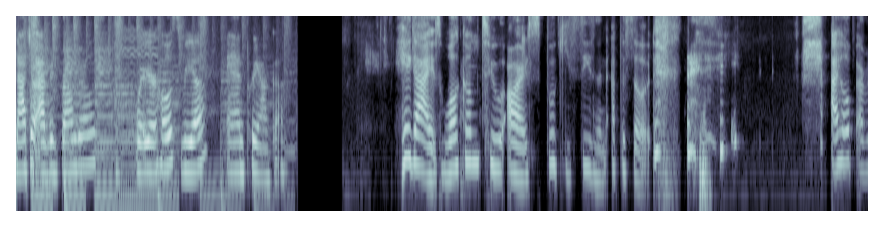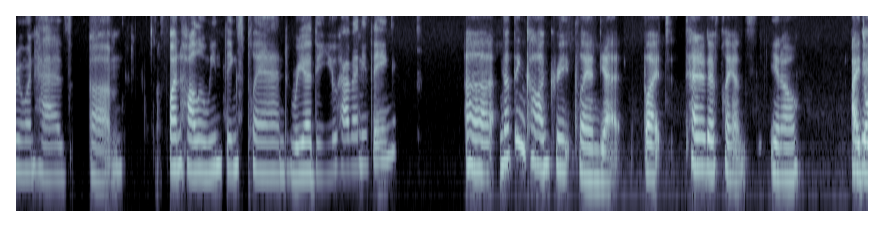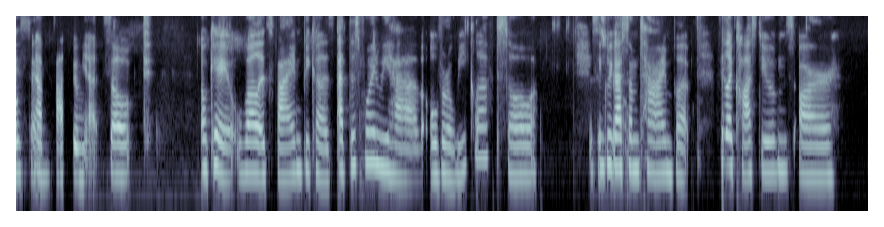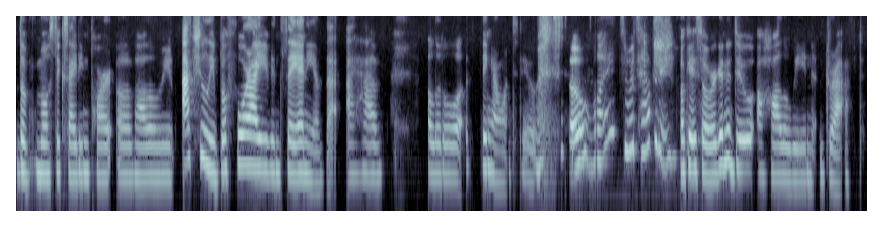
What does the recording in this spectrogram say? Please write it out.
Not Your Average Brown Girls. We're your hosts, Ria and Priyanka. Hey guys, welcome to our spooky season episode. I hope everyone has um, fun Halloween things planned. Ria, do you have anything? Uh, nothing concrete planned yet, but tentative plans, you know. I don't same. have a costume yet, so Okay, well, it's fine because at this point we have over a week left, so I think we got some time, but I feel like costumes are the most exciting part of Halloween. Actually, before I even say any of that, I have a little thing I want to do. Oh, what? What's happening? Okay, so we're gonna do a Halloween draft.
